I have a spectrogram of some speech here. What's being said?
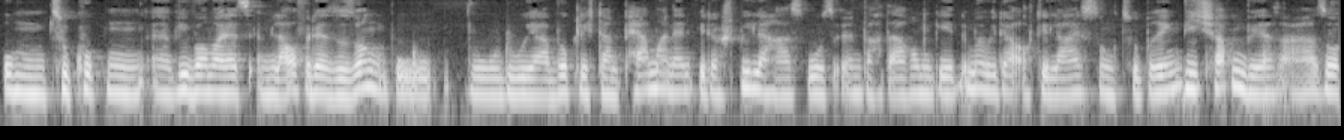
um zu gucken, äh, wie wollen wir das im Laufe der Saison, wo, wo du ja wirklich dann permanent wieder Spiele hast, wo es einfach darum geht, immer wieder auch die Leistung zu bringen. Wie schaffen wir es also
